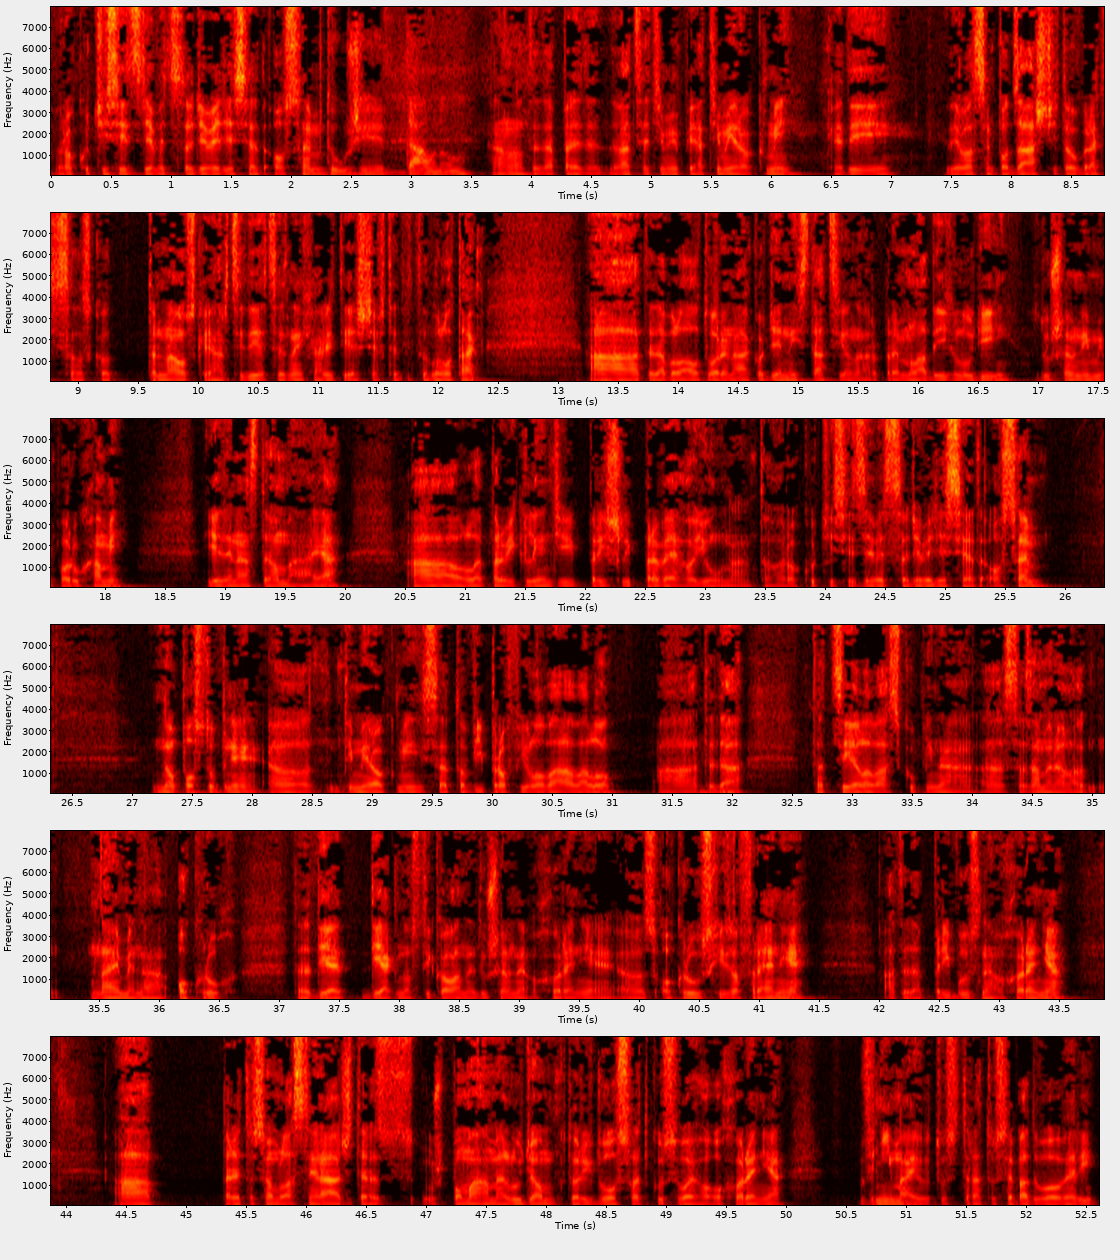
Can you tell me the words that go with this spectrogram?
v roku 1998. To už je dávno. Áno, teda pred 25 rokmi, kedy, kedy vlastne pod záštitou Bratislavského Trnavskej arcidieceznej charity, ešte vtedy to bolo tak. A teda bola otvorená ako denný stacionár pre mladých ľudí s duševnými poruchami 11. mája, ale prví klienti prišli 1. júna toho roku 1998. No postupne tými rokmi sa to vyprofilovávalo a teda tá cieľová skupina sa zamerala najmä na okruh, teda dia- diagnostikované duševné ochorenie e, z okruhu schizofrénie, a teda príbuzné ochorenia. A preto som vlastne rád, že teraz už pomáhame ľuďom, ktorí v dôsledku svojho ochorenia vnímajú tú stratu seba dôvery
